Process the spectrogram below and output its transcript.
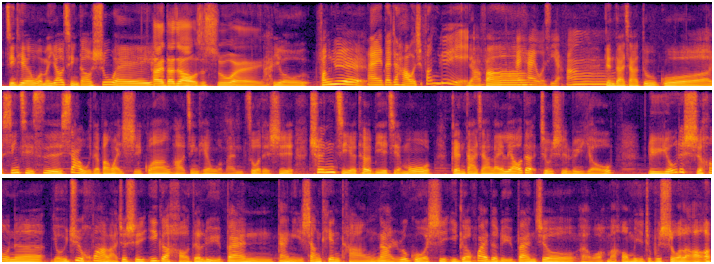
今天我们邀请到舒伟，嗨，大家好，我是舒伟，还有方月，嗨，大家好，我是方月，雅芳，嗨嗨，我是雅芳，跟大家度过星期四下午的傍晚时光啊。今天我们做的是春节特别节目，跟大家来聊的就是旅游。旅游的时候呢，有一句话啦，就是一个好的旅伴带你上天堂。那如果是一个坏的旅伴就，呃，我们后面也就不说了哦。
